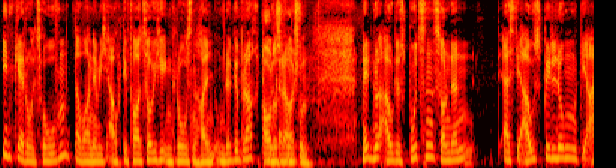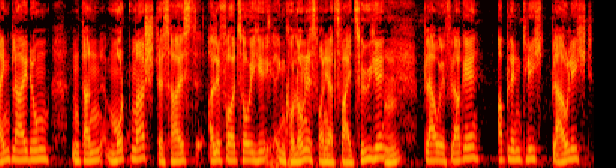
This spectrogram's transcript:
in Gerolzhofen. Da waren nämlich auch die Fahrzeuge in großen Hallen untergebracht. Autos putzen. Nicht nur Autos putzen, sondern erst die Ausbildung, die Einkleidung und dann Modmarsch. Das heißt, alle Fahrzeuge in Kolonne, es waren ja zwei Züge, Mhm. blaue Flagge, Abblendlicht, Blaulicht.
